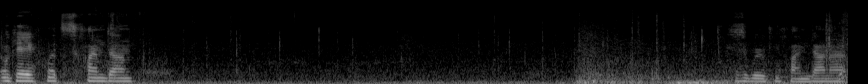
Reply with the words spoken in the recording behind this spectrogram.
Okay, let's climb down. This is where we can climb down at.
